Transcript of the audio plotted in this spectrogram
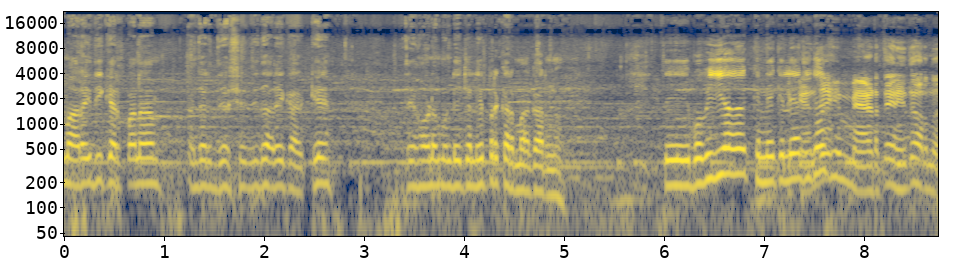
ਮਹਾਰਾਜ ਦੀ ਕਿਰਪਾ ਨਾਲ ਅੰਦਰ ਦਰਸ਼ਨ ਦੀਦਾਰੇ ਕਰਕੇ ਤੇ ਹੁਣ ਮੁੰਡੇ ਚੱਲੇ ਪਰਿਕਰਮਾ ਕਰਨ। ਤੇ ਬੋਬੀ ਜੀ ਆਹ ਕਿੰਨੇ ਕਿੱਲੇ ਆ ਠੀਕ ਕਹਿੰਦੇ ਅਸੀਂ ਮੈਟ ਤੇ ਨਹੀਂ ਧਰਨਾ।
